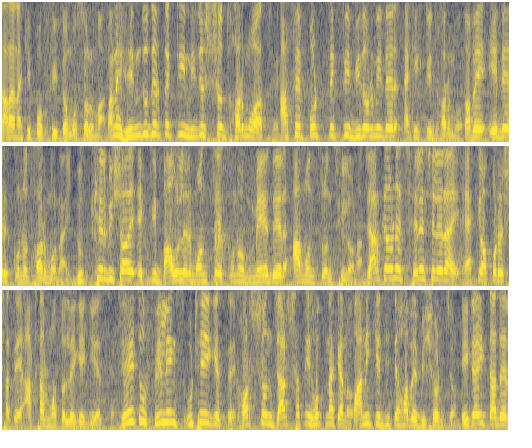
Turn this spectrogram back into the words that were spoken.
তারা নাকি প্রকৃত মুসলমান। মানে হিন্দুদের তো একটি নিজস্ব ধর্ম আছে। আছে প্রত্যেকটি বিধর্মীদের এক একটি ধর্ম। তবে এদের কোনো ধর্ম নাই। দুঃখের বিষয় একটি বাউলের মঞ্চে কোনো মেয়েদের আমন্ত্রণ ছিল না। যার কারণে ছেলে ছেলেরাই একে অপরের সাথে আঠার মতো লেগে গিয়েছে। যেহেতু ফিলিংস উঠেই গেছে ঘর্ষণ যার সাথে হোক না কেন পানিকে দিতে হবে বিসর্জন। এটাই তাদের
